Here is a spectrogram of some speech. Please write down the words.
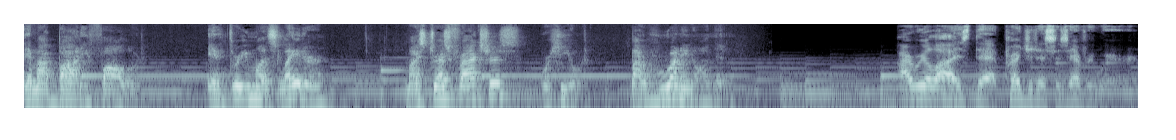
And my body followed. And three months later, my stress fractures were healed by running on them. I realized that prejudice is everywhere.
